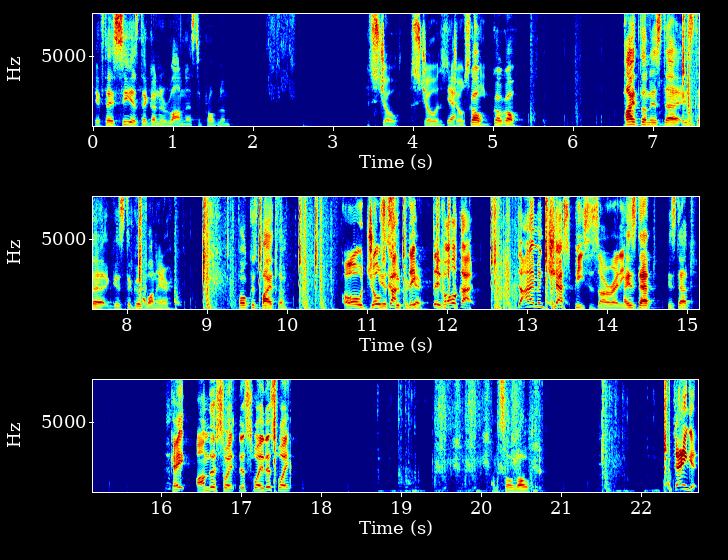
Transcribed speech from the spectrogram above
If they see us, they're gonna run. That's the problem. It's Joe. It's Joe and Yeah, Joe's go team. go go. go. Python is the is the is the good one here. Focus Python. Oh, Joe's has got. They, they've all got diamond chest pieces already. He's dead. He's dead. Okay, on this way, this way, this way. I'm so low. Dang it!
